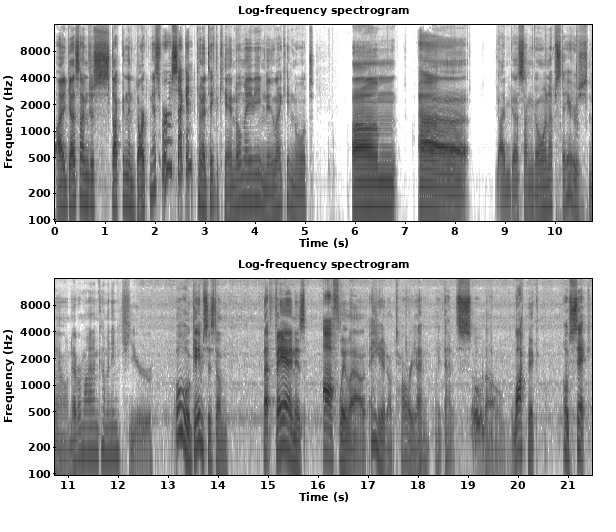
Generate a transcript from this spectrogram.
I guess I'm just stuck in the darkness for a second? Can I take the candle, maybe? No, I cannot. Um, uh, I guess I'm going upstairs now. Never mind, I'm coming in here. Oh, game system. That fan is awfully loud. Hey, an Atari. I haven't played that in so long. Lockpick. Oh, sick.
